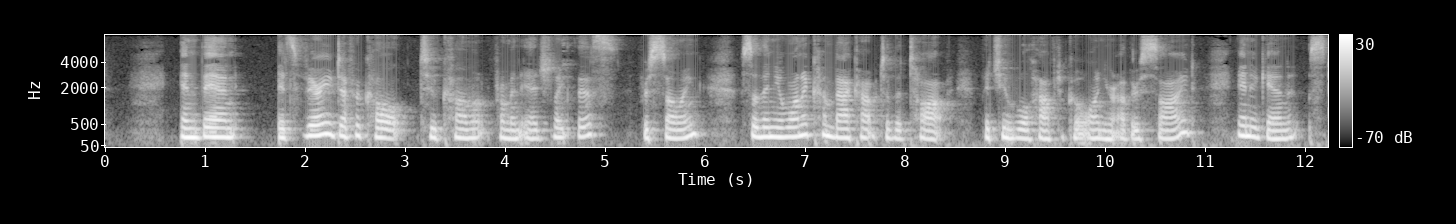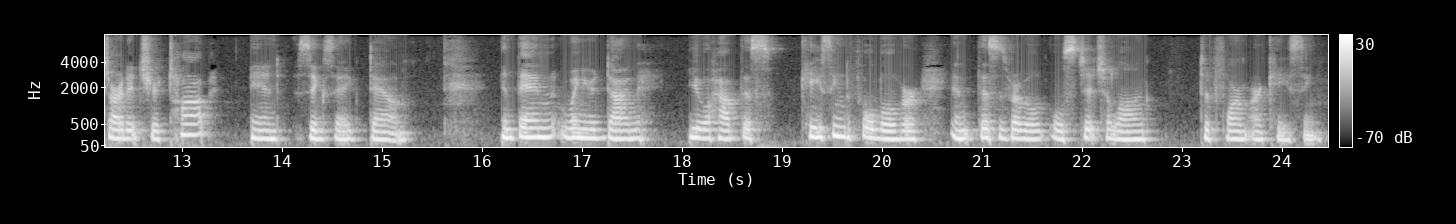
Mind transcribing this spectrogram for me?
and then it's very difficult to come from an edge like this for sewing. So then you want to come back up to the top, but you will have to go on your other side. And again, start at your top and zigzag down. And then when you're done, you will have this casing to fold over, and this is where we'll, we'll stitch along to form our casing.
